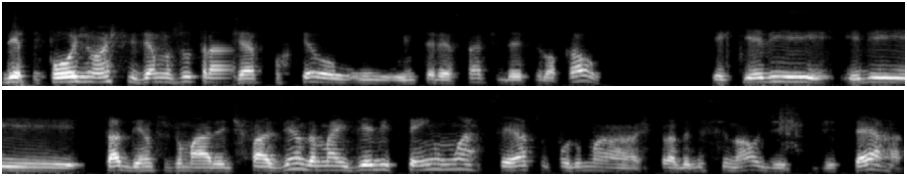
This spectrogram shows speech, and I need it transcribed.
Depois nós fizemos o trajeto, porque o, o interessante desse local é que ele ele está dentro de uma área de fazenda, mas ele tem um acesso por uma estrada vicinal de, de terra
